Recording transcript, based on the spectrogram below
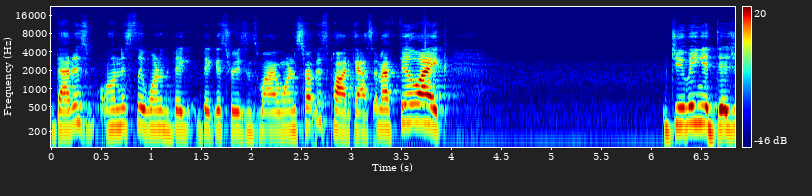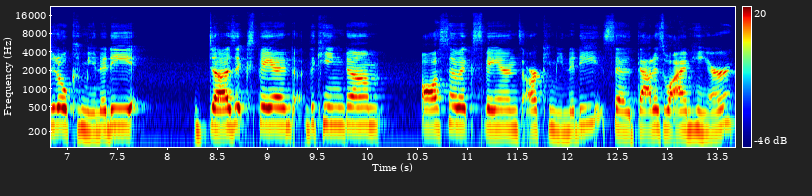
that is honestly one of the big, biggest reasons why I want to start this podcast. And I feel like doing a digital community does expand the kingdom also expands our community. So that is why I'm here.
